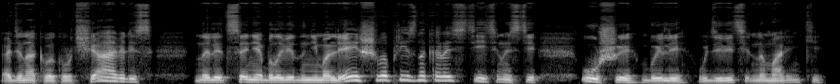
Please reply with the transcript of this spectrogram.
одинаково курчавились, на лице не было видно ни малейшего признака растительности, уши были удивительно маленькие.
